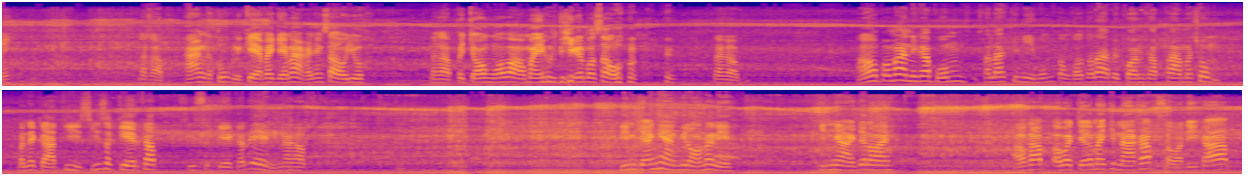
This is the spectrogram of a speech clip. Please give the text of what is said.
นะครับหางกระตุกนี่แก้ไปแก้มากก็ยังเศร้าอยู่ นะครับ ไปจองหัวว่าวใหม่บางทีกันพอเศร้านะครับ เอาประมาณนี้ครับผมสาระที่นี่ผมต้องขอตัวลาไปก่อนครับพามาชมบรรยากาศที่ศรีสะเกดครับศรีสะเกดกันเองนะครับ ดินแข็งแห้งพี่น้องทั้งนี้กินยากจะหน่อย เอาครับ เอาไว้เจอกันใหม่คลิปหน้าครับ สวัสดีครับ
